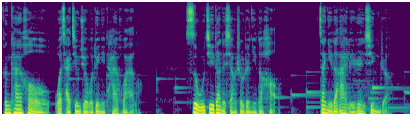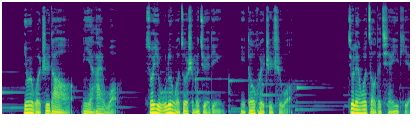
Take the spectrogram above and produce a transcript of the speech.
分开后，我才惊觉我对你太坏了，肆无忌惮地享受着你的好，在你的爱里任性着。因为我知道你也爱我，所以无论我做什么决定，你都会支持我。就连我走的前一天，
